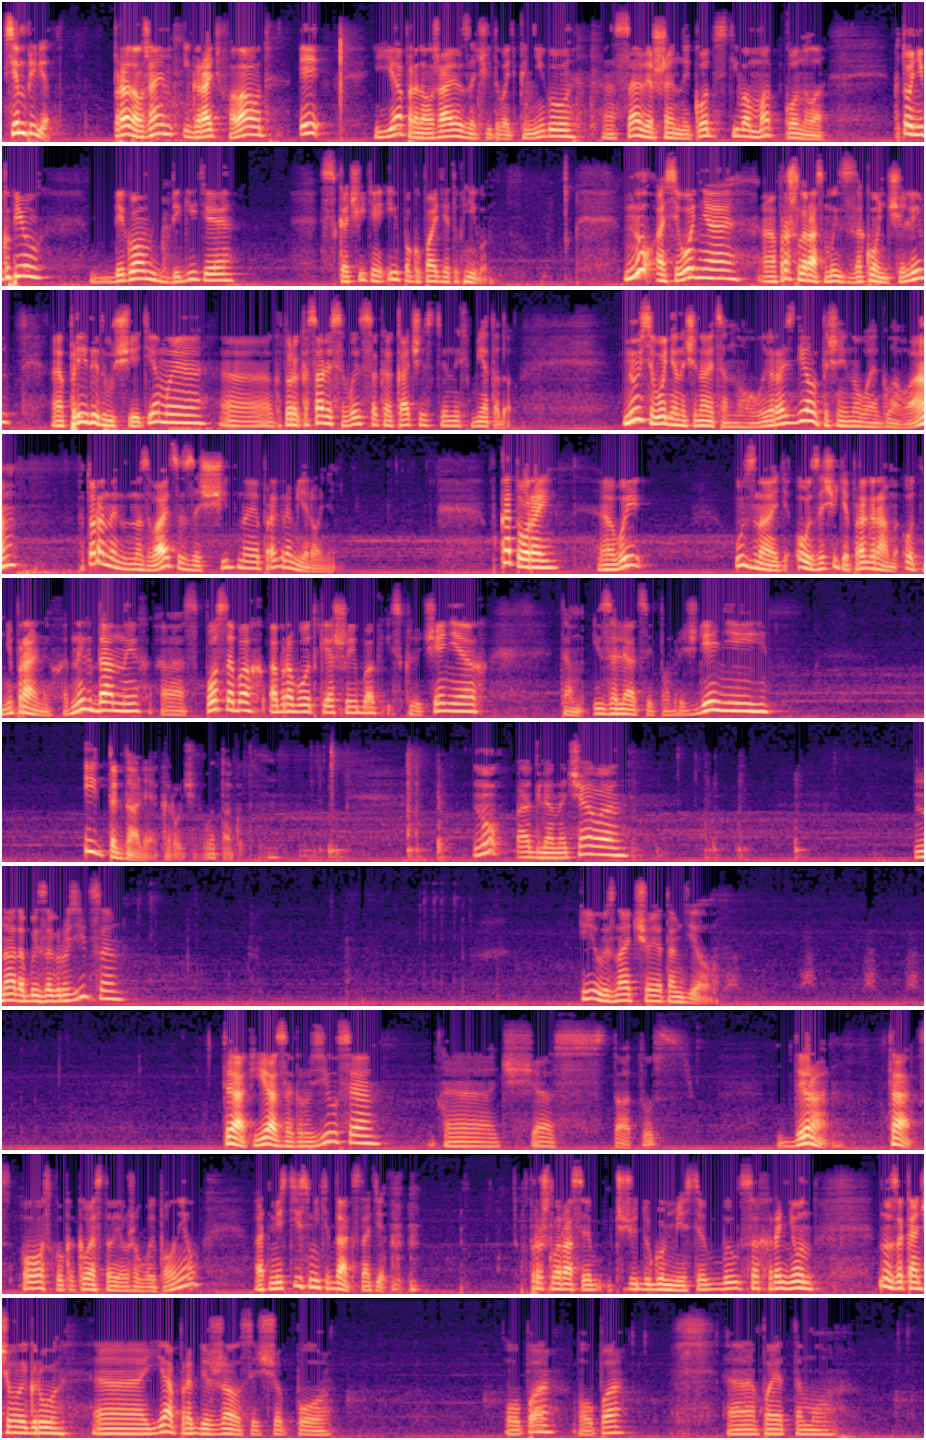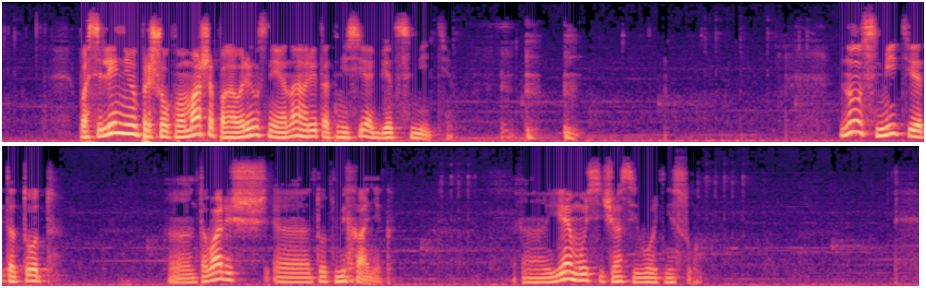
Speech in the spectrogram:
Всем привет! Продолжаем играть в Fallout и я продолжаю зачитывать книгу «Совершенный код» Стива МакКоннелла. Кто не купил, бегом, бегите, скачите и покупайте эту книгу. Ну, а сегодня, а, в прошлый раз мы закончили а, предыдущие темы, а, которые касались высококачественных методов. Ну и сегодня начинается новый раздел, точнее новая глава, которая называется «Защитное программирование», в которой вы узнаете о защите программы от неправильных входных данных, о способах обработки ошибок, исключениях, там, изоляции повреждений и так далее, короче, вот так вот. Ну, а для начала надо бы загрузиться и узнать, что я там делал. Так, я загрузился. Э, сейчас статус. Дыра. Так, о, сколько квестов я уже выполнил. Отмести смите. Да, кстати, в прошлый раз я чуть-чуть в другом месте был сохранен. Ну, заканчивал игру. Э, я пробежался еще по... Опа, опа. Поэтому поселению пришел к мамаше, поговорил с ней, она говорит, отнеси обед Смити. Ну, Смити это тот э, товарищ, э, тот механик. Э, я ему сейчас его отнесу.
